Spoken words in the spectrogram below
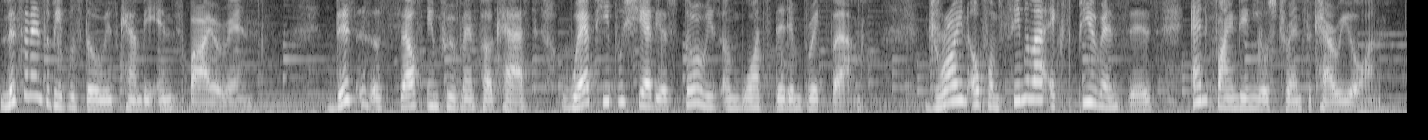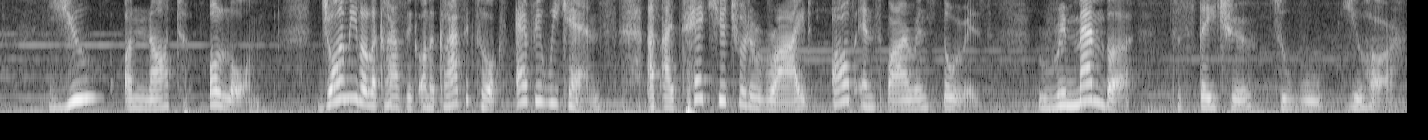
Listening to people's stories can be inspiring. This is a self improvement podcast where people share their stories on what didn't break them, drawing up from similar experiences and finding your strength to carry on. You are not alone. Join me, Lola Classic, on the Classic Talks every weekends as I take you through the ride of inspiring stories. Remember to stay true to who you are.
